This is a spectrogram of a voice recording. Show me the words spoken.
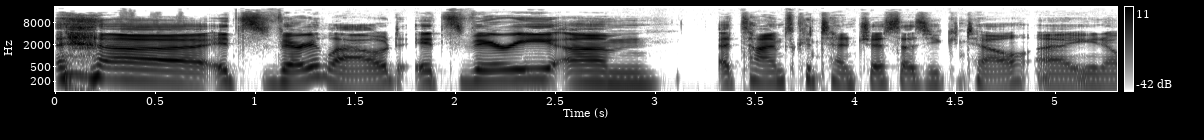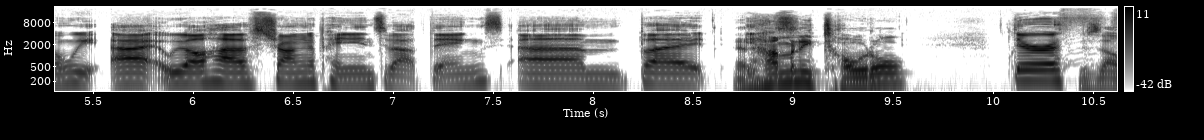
uh, it's very loud. It's very um, at times contentious, as you can tell. Uh, you know, we uh, we all have strong opinions about things. Um, but And how many total? There are There's four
